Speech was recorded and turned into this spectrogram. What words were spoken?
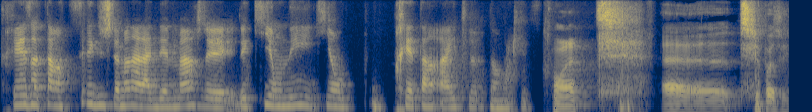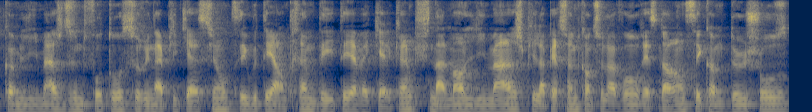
très authentique justement dans la démarche de, de qui on est et qui on prétend être. Là, donc. Ouais. Euh, je sais pas, j'ai comme l'image d'une photo sur une application, tu sais, où tu es en train de dater avec quelqu'un, puis finalement l'image, puis la personne quand tu la vois au restaurant, c'est comme deux choses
